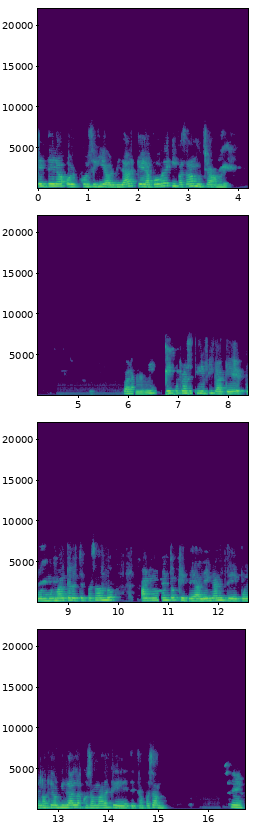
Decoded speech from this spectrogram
entera ol- conseguía olvidar que era pobre y pasaba mucha hambre. Para mí, esta frase significa que por muy mal que lo estés pasando, hay momentos que te alegran y te pueden hacer olvidar las cosas malas que te están pasando. Sí.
